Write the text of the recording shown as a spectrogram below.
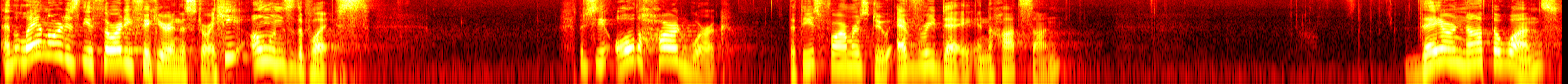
And the landlord is the authority figure in the story. He owns the place. But you see, all the hard work that these farmers do every day in the hot sun, they are not the ones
